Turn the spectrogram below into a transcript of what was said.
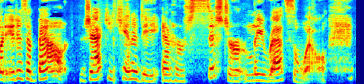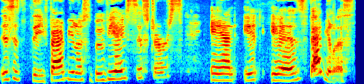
But it is about Jackie Kennedy and her sister Lee Radziwill. This is the fabulous Bouvier sisters, and it is fabulous.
